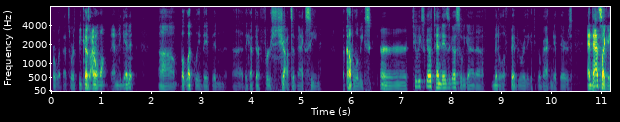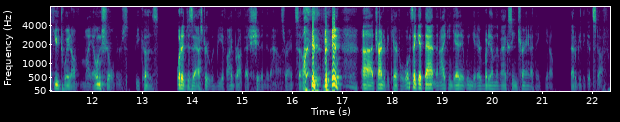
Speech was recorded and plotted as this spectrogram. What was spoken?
for what that's worth, because I don't want them to get it. Um, but luckily, they've been uh, they got their first shots of vaccine a couple of weeks or er, two weeks ago, ten days ago. So we got uh, middle of February. They get to go back and get theirs, and that's like a huge weight off my own shoulders because what a disaster it would be if I brought that shit into the house, right? So it's been uh, trying to be careful. Once they get that, then I can get it. We can get everybody on the vaccine train. I think you know that'll be the good stuff.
